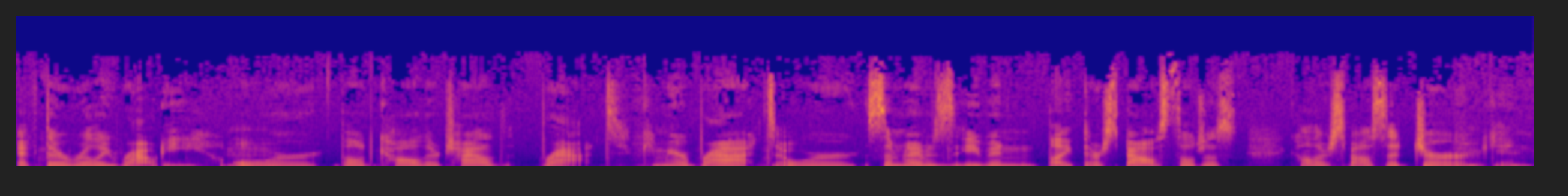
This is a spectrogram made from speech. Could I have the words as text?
if they're really rowdy, hmm. or they'll call their child brat, come here, brat, or sometimes even like their spouse, they'll just call their spouse a jerk. Hmm. And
